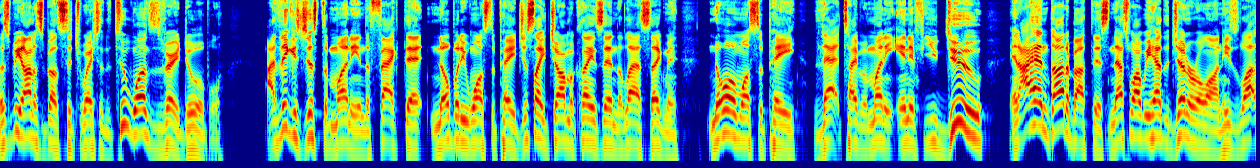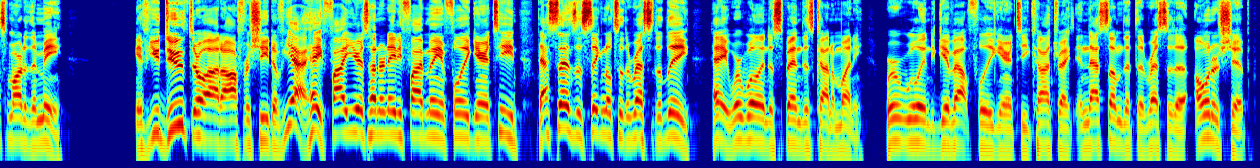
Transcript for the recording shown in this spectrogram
Let's be honest about the situation. The two ones is very doable. I think it's just the money and the fact that nobody wants to pay, just like John McClain said in the last segment, no one wants to pay that type of money. And if you do, and I hadn't thought about this, and that's why we had the general on, he's a lot smarter than me. If you do throw out an offer sheet of, yeah, hey, five years, 185 million fully guaranteed, that sends a signal to the rest of the league, hey, we're willing to spend this kind of money. We're willing to give out fully guaranteed contracts. And that's something that the rest of the ownership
